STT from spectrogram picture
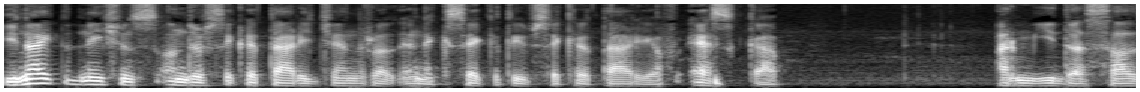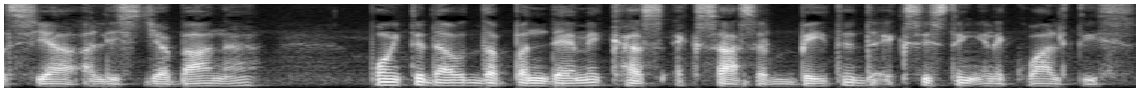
United Nations Undersecretary General and Executive Secretary of ESCAP Armida Salsiah Alisjahbana, pointed out the pandemic has exacerbated the existing inequalities,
